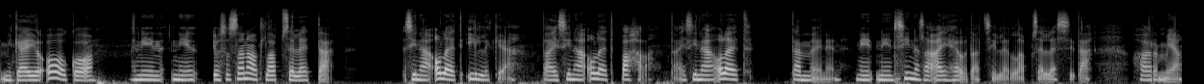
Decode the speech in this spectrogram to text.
mikä ei ole ok, niin, niin jos sä sanot lapselle, että sinä olet ilkeä tai sinä olet paha tai sinä olet tämmöinen, niin, niin siinä sä aiheutat sille lapselle sitä harmia.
